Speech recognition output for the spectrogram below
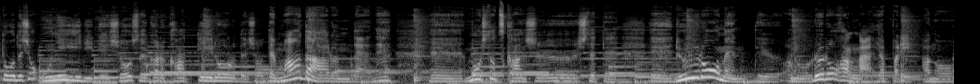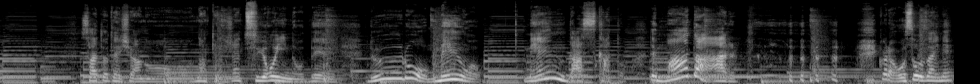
当でしょ？おにぎりでしょ？それからカッティロールでしょ？でまだあるんだよね、えー、もう一つ監修してて、えー、ルーローメンっていうあのルーローハンがやっぱりあの斉藤店主あのなんていうんでしょうね？強いのでルーロー麺を麺出すかと。でまだある。これはお惣菜ね、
